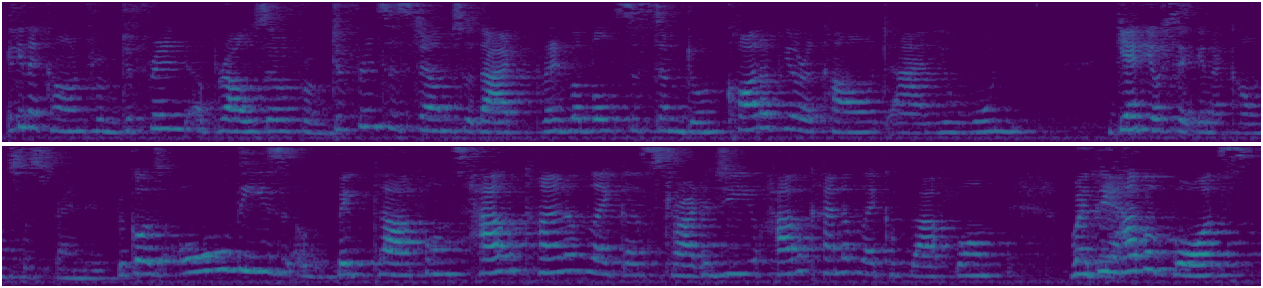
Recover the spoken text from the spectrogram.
You can account from different browser, from different systems so that Redbubble system don't caught up your account and you won't get your second account suspended because all these big platforms have kind of like a strategy, have kind of like a platform where they have a bots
